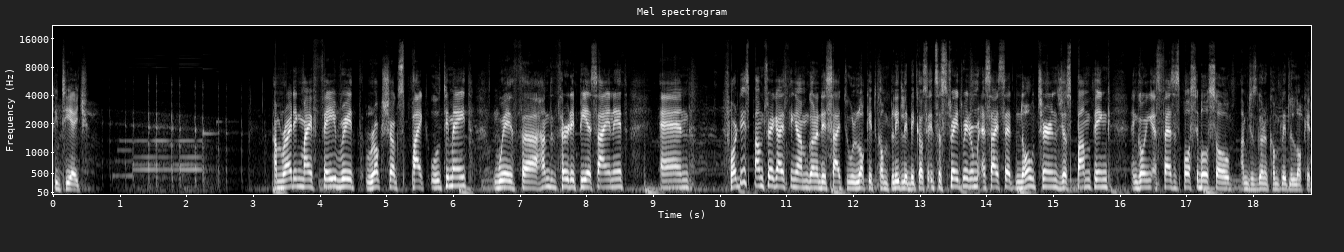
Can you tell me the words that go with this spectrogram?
DTH. I'm riding my favorite RockShox Pike Ultimate with uh, 130 psi in it, and for this pump track, I think I'm gonna decide to lock it completely because it's a straight rhythm. As I said, no turns, just pumping and going as fast as possible. So I'm just gonna completely lock it.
